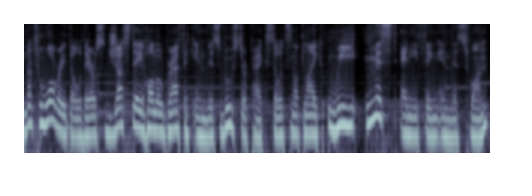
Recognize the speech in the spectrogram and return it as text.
Not to worry though, there's just a holographic in this booster pack, so it's not like we missed anything in this one.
